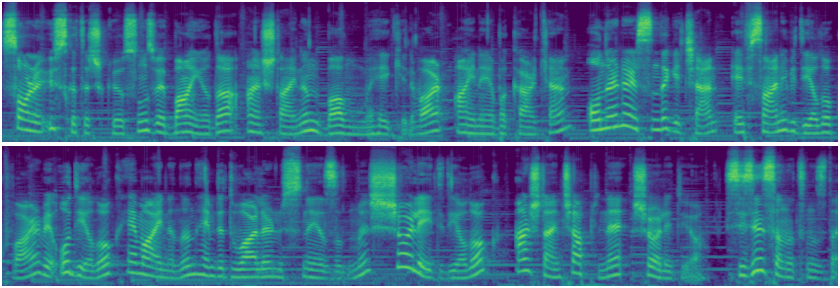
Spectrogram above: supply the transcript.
Sonra üst kata çıkıyorsunuz ve banyoda Einstein'ın bal mumu heykeli var aynaya bakarken. Onların arasında geçen efsane bir diyalog var ve o diyalog hem aynanın hem de duvarların üstüne yazılmış. Şöyleydi diyalog. Einstein Chaplin'e şöyle diyor. Sizin sanatınızda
